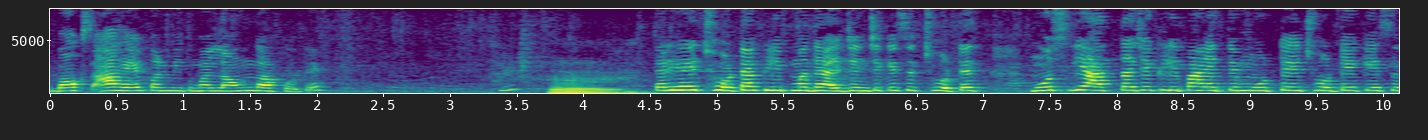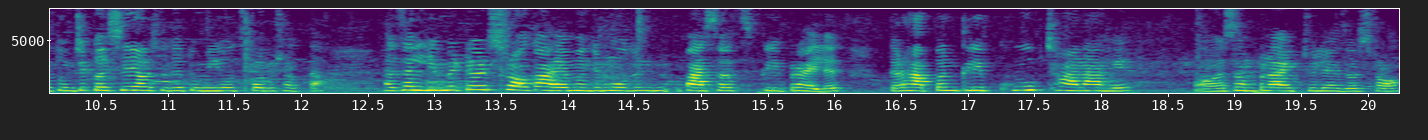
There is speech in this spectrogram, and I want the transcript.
बॉक्स आहे पण मी तुम्हाला लावून दाखवते. तर हे छोट्या क्लिपमध्ये आहे ज्यांचे केस छोटे मोस्टली आता जे क्लिप आहेत ते मोठे छोटे केस तुमचे कसे असू दे तुम्ही यूज करू शकता. ह्याचा लिमिटेड स्टॉक आहे म्हणजे मोजून पाचच क्लिप राहिलेत. तर हा पण क्लिप खूप छान आहे. संपला ऍक्च्युली ह्याचा स्टॉक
